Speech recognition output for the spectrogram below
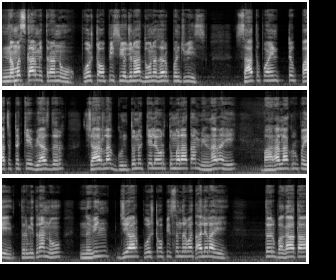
नमस्कार मित्रांनो पोस्ट ऑफिस योजना दोन हजार पंचवीस. सात पॉईंट पाच टक्के व्याजदर चार लाख गुंतवणूक केल्यावर तुम्हाला आता मिळणार आहे बारा लाख रुपये. तर मित्रांनो नवीन जी आर पोस्ट ऑफिस संदर्भात आलेला आहे. तर बघा आता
